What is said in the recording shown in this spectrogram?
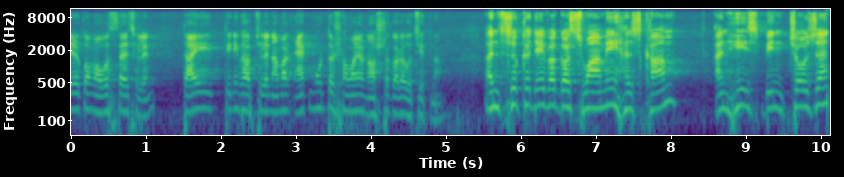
এরকম অবস্থায় ছিলেন তাই তিনি ভাবছিলেন আমার এক মুহূর্ত সময়ও নষ্ট করা উচিত না And Sukadeva Goswami has come and he's been chosen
